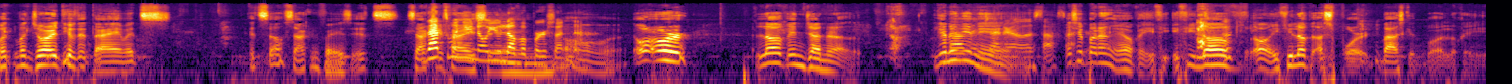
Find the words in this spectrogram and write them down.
but majority of the time, it's it's self-sacrifice. It's sacrifice. That's when you know you love a person na. Or, or love in general. Ganun Love yun in eh. general is self-sacrifice. Kasi parang, eh, okay, if, you- if you love, Okay. oh, if you love a sport, basketball, okay,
